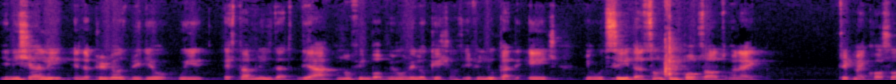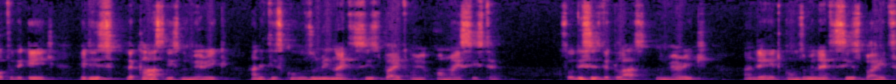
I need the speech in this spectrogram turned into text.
Initially in the previous video we established that there are nothing but memory locations. If you look at the age you would see that something pops out when I take my cursor to the age. It is the class is numeric and it is consuming 96 bytes on, on my system. So this is the class numeric and then it consuming 96 bytes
